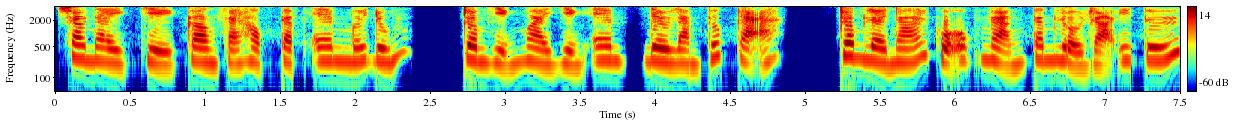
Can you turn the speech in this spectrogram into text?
sau này chị còn phải học tập em mới đúng, trong diễn ngoài diễn em đều làm tốt cả. Trong lời nói của Úc Noãn tâm lộ rõ ý tứ,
